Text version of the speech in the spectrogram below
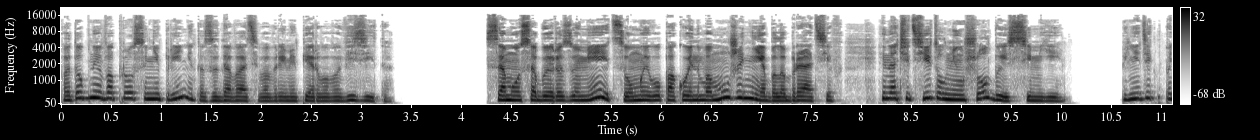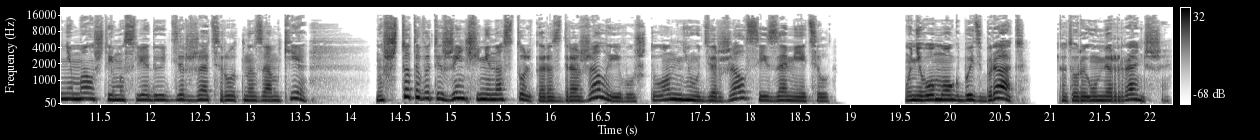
Подобные вопросы не принято задавать во время первого визита. Само собой разумеется, у моего покойного мужа не было братьев, иначе титул не ушел бы из семьи. Бенедикт понимал, что ему следует держать рот на замке, но что-то в этой женщине настолько раздражало его, что он не удержался и заметил. У него мог быть брат, который умер раньше.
